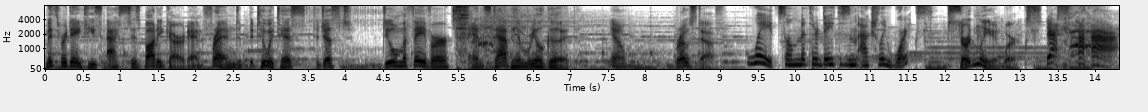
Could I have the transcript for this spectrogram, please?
Mithridates asked his bodyguard and friend, Bituitus, to just do him a favor and stab him real good. You know, bro stuff. Wait, so Mithridatism actually works? Certainly it works. Yes, haha!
